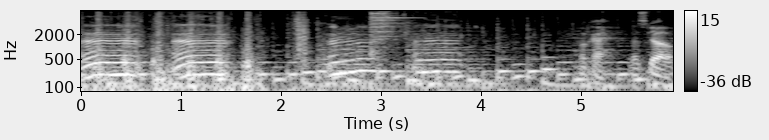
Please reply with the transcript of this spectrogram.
Uh, uh. Okay, let's go.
